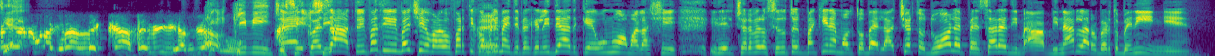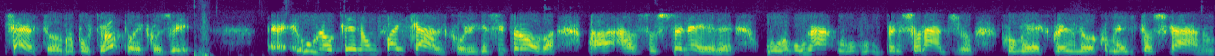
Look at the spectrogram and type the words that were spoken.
bene, una gran leccata via, andiamo. chi, chi vince? Sia- Ecco, sia- esatto, infatti invece io volevo farti i complimenti Eh. perché l'idea che un uomo lasci il cervello seduto in panchina è molto bella. Certo, duole pensare di abbinarla a Roberto Benigni. Certo, ma purtroppo è così. È uno che non fa i calcoli, che si trova a, a sostenere un, una- un- personaggio come, quello, come il toscano,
